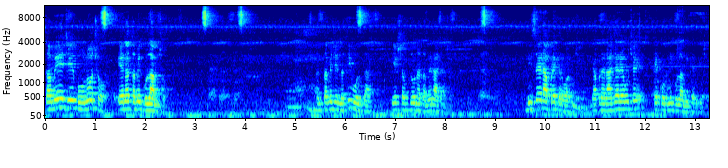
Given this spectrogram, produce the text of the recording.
તમે જે બોલો છો, એના તમે ગુલામ છો. અને તમે જે નથી બોલતા, એ શબ્દોના તમે રાજા છો. ડિસાઈડ આપણે કરવાનું છે કે આપણે રાજા રહેવું છે કે કોઈની ગુલામી કરવી છે.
